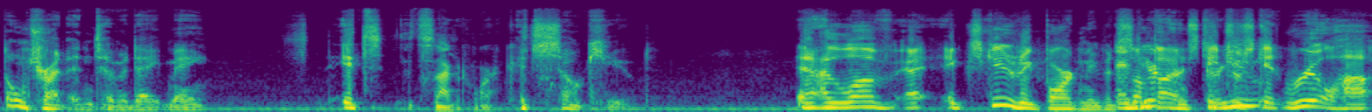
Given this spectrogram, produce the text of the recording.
don't try to intimidate me. It's it's not going to work. It's so cute. And I love, uh, excuse me, pardon me, but And sometimes teachers you- get real high,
